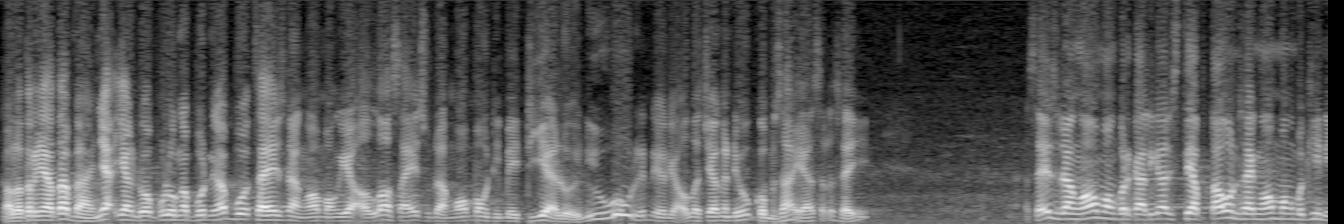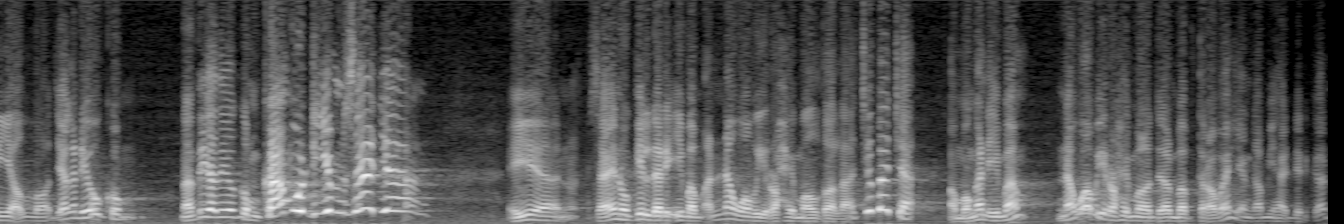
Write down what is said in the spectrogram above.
Kalau ternyata banyak yang 20 ngebut-ngebut, saya sudah ngomong, ya Allah saya sudah ngomong di media loh, ini uh, ya Allah jangan dihukum saya, selesai. Saya sudah ngomong berkali-kali, setiap tahun saya ngomong begini, ya Allah jangan dihukum. Nanti ya dihukum, kamu diam saja. Iya, saya nukil dari Imam An-Nawawi rahimahullah. Coba baca omongan Imam Nawawi rahimahullah dalam bab terawih yang kami hadirkan.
